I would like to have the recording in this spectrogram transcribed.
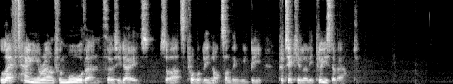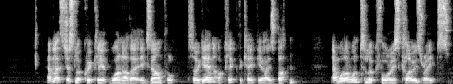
left hanging around for more than 30 days. So that's probably not something we'd be particularly pleased about. And let's just look quickly at one other example. So again, I'll click the KPIs button. And what I want to look for is close rates.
